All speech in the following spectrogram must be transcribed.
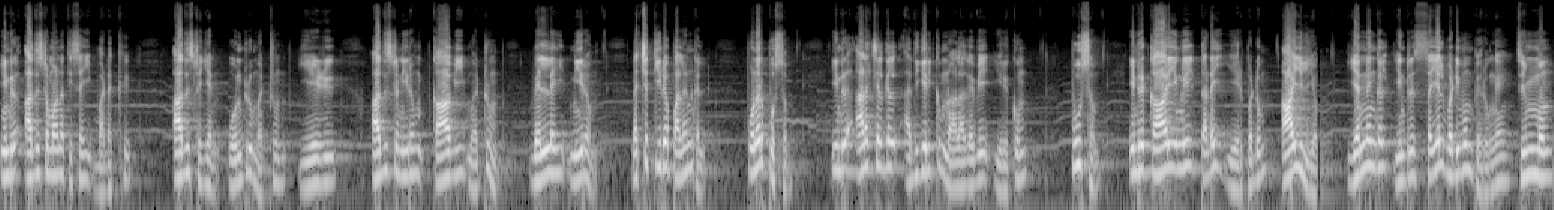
இன்று அதிர்ஷ்டமான திசை வடக்கு. அதிர்ஷ்ட எண் ஒன்று மற்றும் ஏழு. அதிர்ஷ்ட நிறம் காவி மற்றும் வெள்ளை நிறம். நட்சத்திர பலன்கள். புனர்பூசம். இன்று அலைச்சல்கள் அதிகரிக்கும் நாளாகவே இருக்கும். பூசம் இன்று காரியங்களில் தடை ஏற்படும். ஆயில்யம் எண்ணங்கள் இன்று செயல் வடிவம் பெறுங்க. சிம்மம்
